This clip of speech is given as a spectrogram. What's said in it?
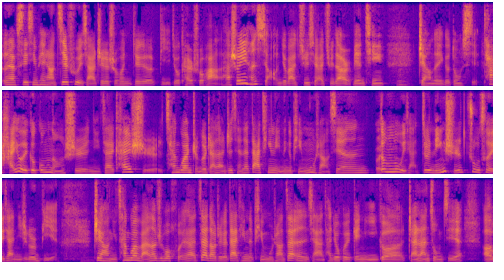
NFC 芯片上接触一下，这个时候你这个笔就开始说话了。它声音很小，你就把它举起来，举在耳边听，这样的一个东西。它还有一个功能是，你在开始参观整个展览之前，在大厅里那个屏幕上先登录一下，就临时注册一下你这根笔，这样你参观完了之后回来，再到这个大厅的屏幕上再摁一下，它就会给你一个展览总结，呃，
